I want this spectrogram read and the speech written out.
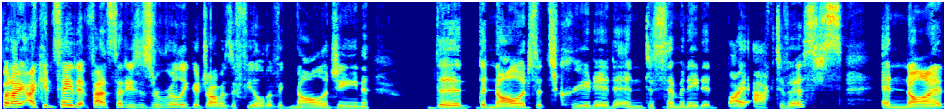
but I, I, can say that fat studies is a really good job as a field of acknowledging the the knowledge that's created and disseminated by activists and not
